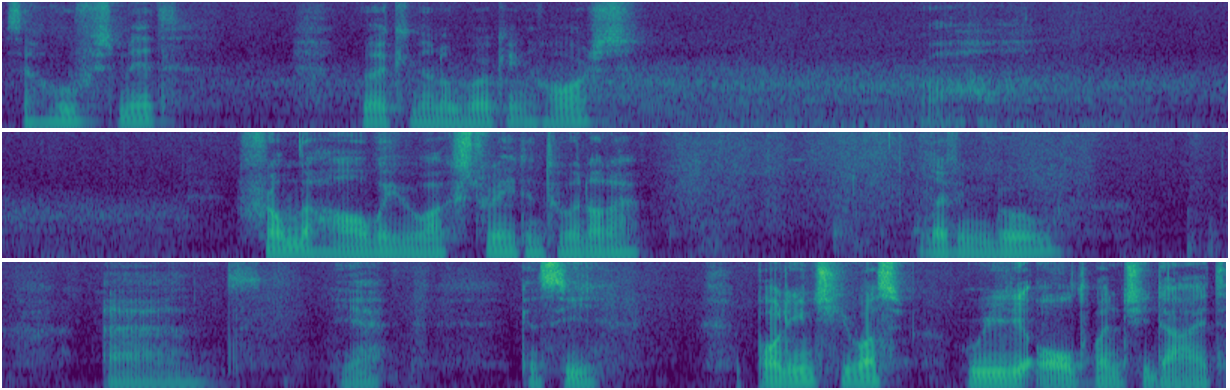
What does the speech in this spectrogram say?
It's a hoofsmith working on a working horse. Wow. From the hallway, we walk straight into another living room. And yeah, you can see Pauline, she was really old when she died.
